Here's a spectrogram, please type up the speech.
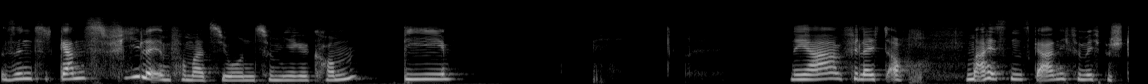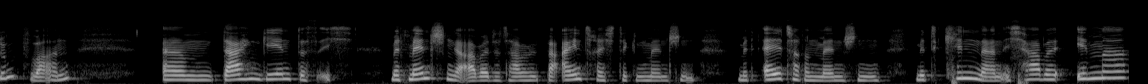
sind ganz viele Informationen zu mir gekommen, die, naja, vielleicht auch meistens gar nicht für mich bestimmt waren, ähm, dahingehend, dass ich mit Menschen gearbeitet habe, mit beeinträchtigten Menschen, mit älteren Menschen, mit Kindern. Ich habe immer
